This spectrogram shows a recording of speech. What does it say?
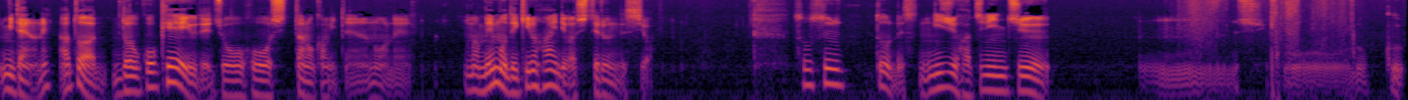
みたいなね。あとは、どこ経由で情報を知ったのかみたいなのをね、まあメモできる範囲ではしてるんですよ。そうするとですね、28人中、うん、4、5、6、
